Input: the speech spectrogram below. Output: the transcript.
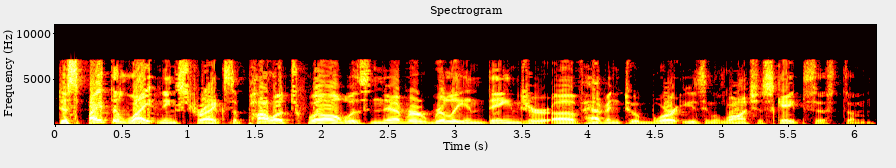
despite the lightning strikes, Apollo 12 was never really in danger of having to abort using the launch escape system.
